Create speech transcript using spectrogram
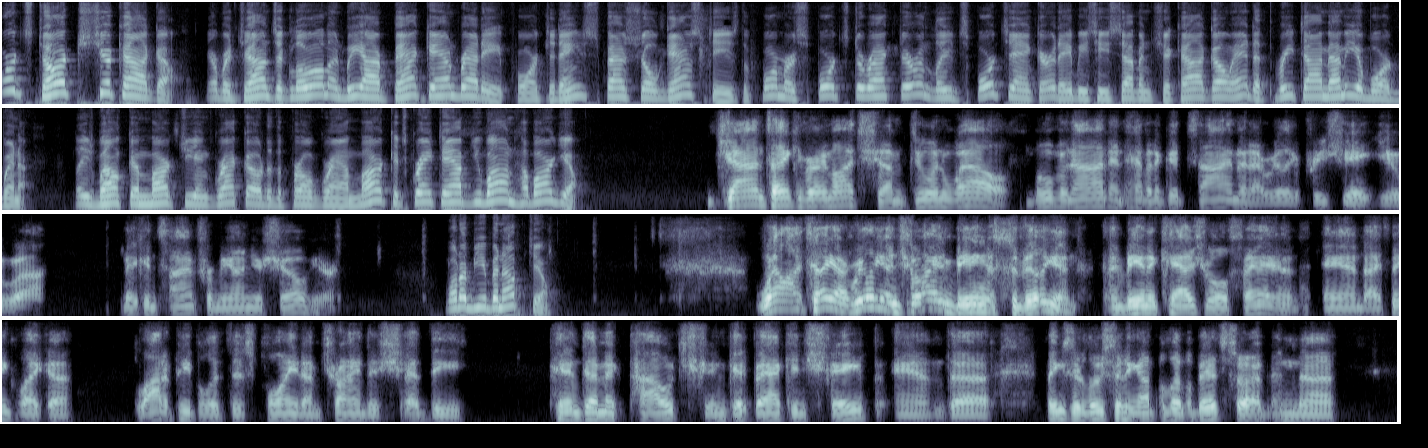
Sports Talk Chicago. Here with Jon Zaghloul, and we are back and ready for today's special guest. He's the former sports director and lead sports anchor at ABC 7 Chicago and a three time Emmy Award winner. Please welcome Mark Giangreco to the program. Mark, it's great to have you on. How are you? Jon, thank you very much. I'm doing well, moving on and having a good time, and I really appreciate you uh, making time for me on your show here. What have you been up to? Well, I tell you, I really enjoy being a civilian and being a casual fan. And I think, like a, a lot of people at this point, I'm trying to shed the pandemic pouch and get back in shape. And uh, things are loosening up a little bit. So I've been uh,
